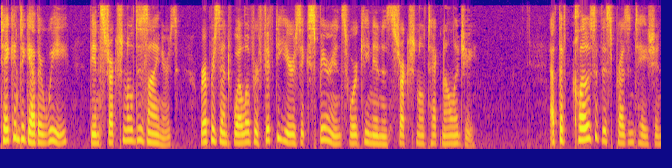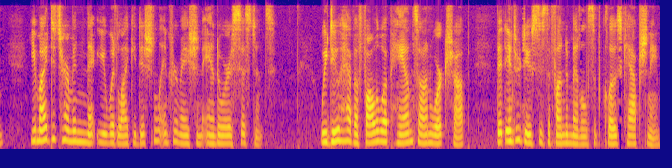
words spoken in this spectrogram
Taken together, we, the instructional designers, represent well over 50 years experience working in instructional technology. At the close of this presentation, you might determine that you would like additional information and or assistance. We do have a follow-up hands-on workshop that introduces the fundamentals of closed captioning.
